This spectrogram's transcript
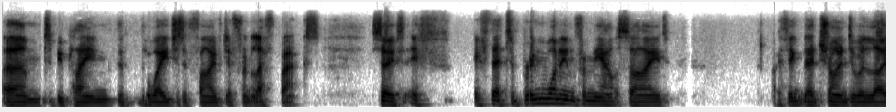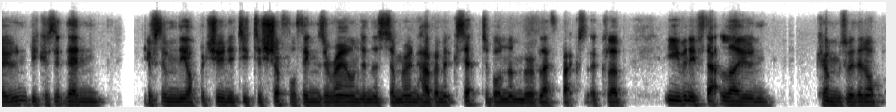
um, to be playing the, the wages of five different left backs. So if, if if they're to bring one in from the outside, I think they'd try and do a loan because it then gives them the opportunity to shuffle things around in the summer and have an acceptable number of left backs at the club. Even if that loan comes with an ob-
